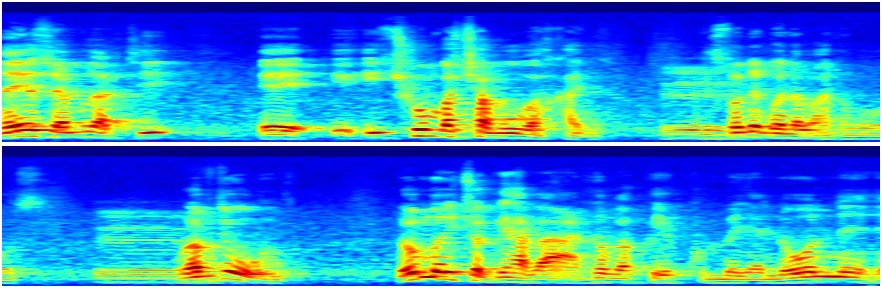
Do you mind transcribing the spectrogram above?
na yesu yavuze ati eh, icyumba c'abubakanye Mm. gisonerwa n'abantu bose Mm. urabyumva rero muri icyo gihe abantu bakwiye kumenya none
